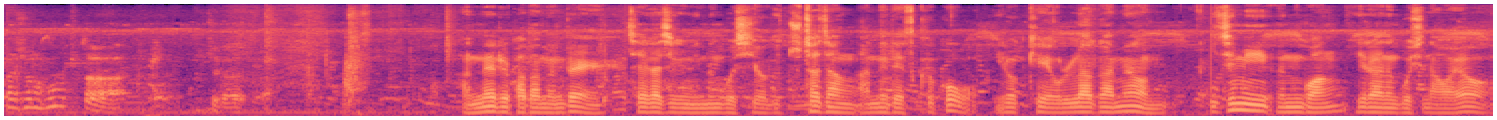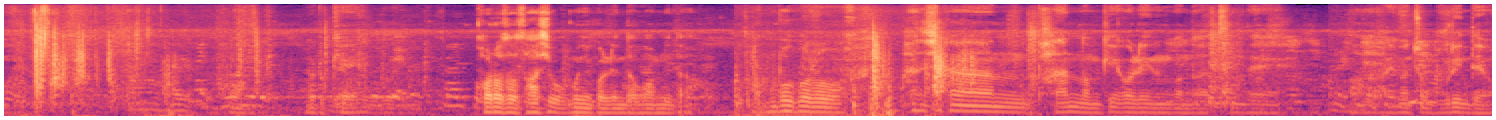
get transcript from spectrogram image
最初の方来たらこちらだった 안내를 받았는데 제가 지금 있는 곳이 여기 주차장 안내 데스크고 이렇게 올라가면 이즈미 은광이라는 곳이 나와요. 이렇게 걸어서 45분이 걸린다고 합니다. 왕복으로 1시간 반 넘게 걸리는 건 같은데 아 이건 좀 무리인데요.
